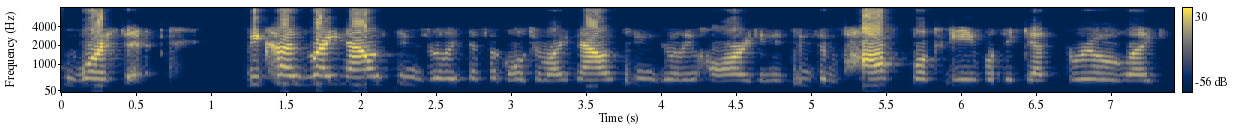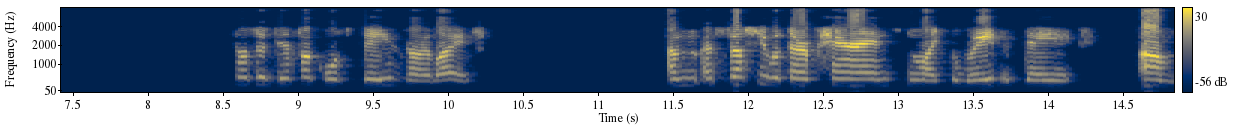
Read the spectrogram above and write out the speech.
worth it. Because right now it seems really difficult, and right now it seems really hard, and it seems impossible to be able to get through like such a difficult phase in our life. Um, especially with our parents and like the way that they um,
